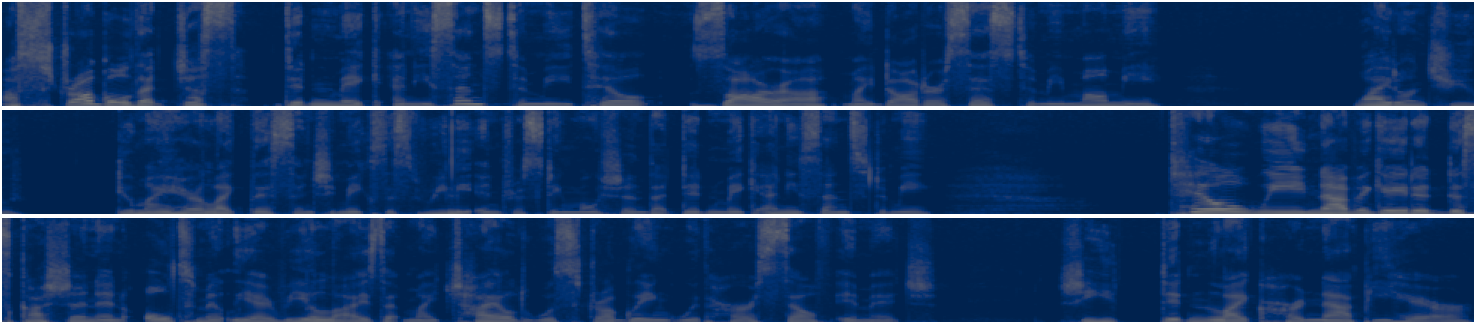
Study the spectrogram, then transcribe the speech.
a struggle that just didn't make any sense to me till Zara, my daughter, says to me, Mommy, why don't you do my hair like this? And she makes this really interesting motion that didn't make any sense to me. Till we navigated discussion, and ultimately I realized that my child was struggling with her self image. She didn't like her nappy hair,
